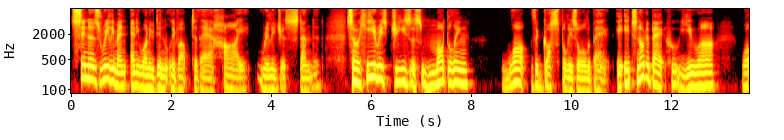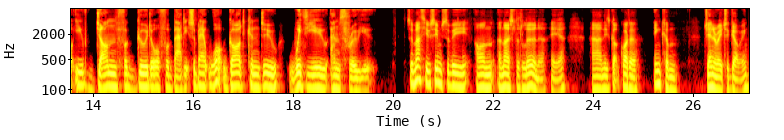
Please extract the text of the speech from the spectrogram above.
sinners really meant anyone who didn't live up to their high religious standard. So here is Jesus modeling what the gospel is all about. It's not about who you are, what you've done for good or for bad. It's about what God can do with you and through you. So Matthew seems to be on a nice little earner here, and he's got quite a income generator going.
